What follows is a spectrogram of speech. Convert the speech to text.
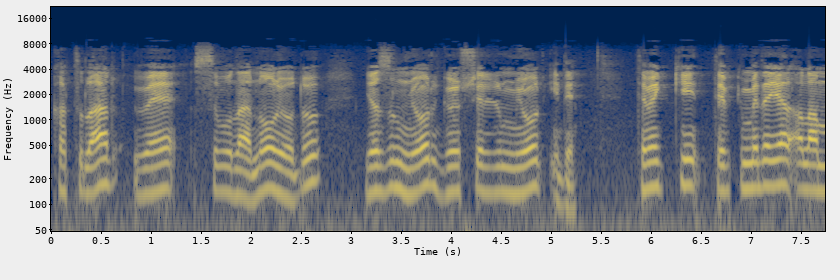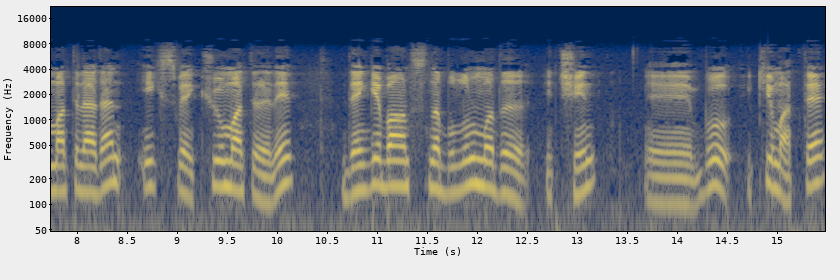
katılar ve sıvılar ne oluyordu? Yazılmıyor, gösterilmiyor idi. Demek ki tepkimede yer alan maddelerden X ve Q maddeleri denge bağıntısında bulunmadığı için e, bu iki madde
